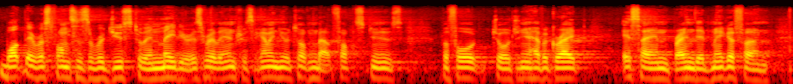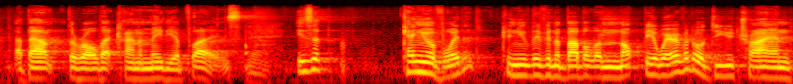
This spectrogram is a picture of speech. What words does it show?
what their responses are reduced to in media is really interesting. I mean, you were talking about Fox News before, George, and you have a great essay in Brain Dead Megaphone about the role that kind of media plays. Is it, can you avoid it? Can you live in a bubble and not be aware of it? Or do you try and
